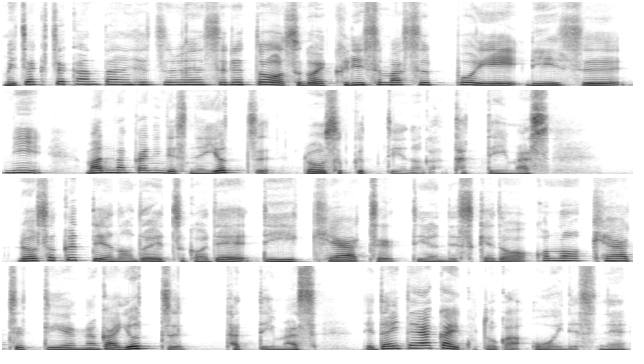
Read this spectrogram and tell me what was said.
めちゃくちゃ簡単に説明すると、すごいクリスマスっぽいリースに真ん中にですね、4つろうそくっていうのが立っています。ろうそくっていうのをドイツ語で Die Kerze って言うんですけど、この Kerze っていうのが4つ立っています。で、大体赤いことが多いですね。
